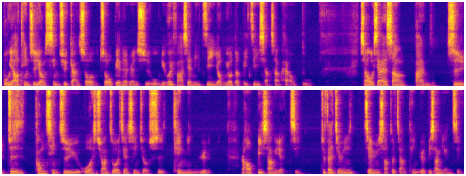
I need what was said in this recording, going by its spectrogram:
不要停止用心去感受周边的人事物，你会发现你自己拥有的比自己想象还要多。像我现在上班之就是通勤之余，我很喜欢做一件事情，就是听音乐，然后闭上眼睛，就在捷运捷运上就这样听音乐，闭上眼睛，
